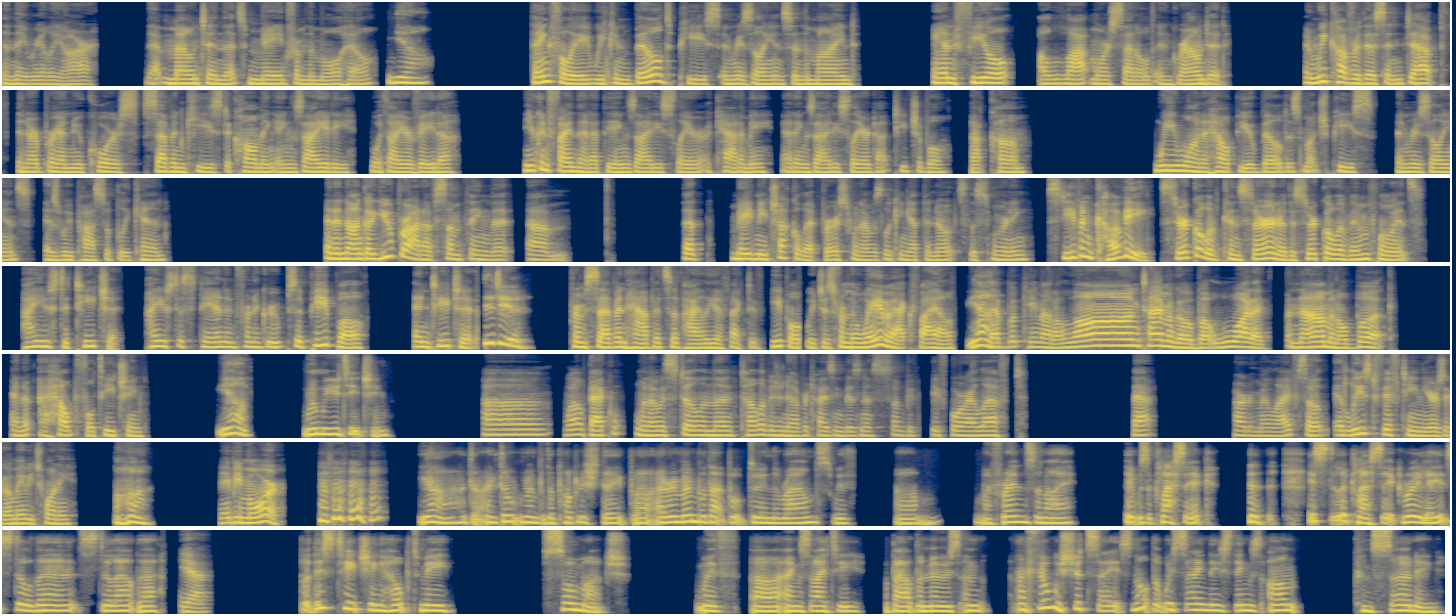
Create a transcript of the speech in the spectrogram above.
than they really are. That mountain that's made from the molehill. Yeah. Thankfully, we can build peace and resilience in the mind and feel a lot more settled and grounded. And we cover this in depth in our brand new course, Seven Keys to Calming Anxiety with Ayurveda. You can find that at the Anxiety Slayer Academy at anxietyslayer.teachable.com. We want to help you build as much peace and resilience as we possibly can. And Ananga, you brought up something that um, that made me chuckle at first when I was looking at the notes this morning. Stephen Covey, Circle of Concern or the Circle of Influence. I used to teach it. I used to stand in front of groups of people and teach it. Did you? from Seven Habits of Highly Effective People, which is from the Wayback File. Yeah. That book came out a long time ago, but what a phenomenal book and a helpful teaching. Yeah. When were you teaching? Uh, well, back when I was still in the television advertising business, so be- before I left that part of my life. So at least 15 years ago, maybe 20. Uh huh. Maybe more. yeah, I don't, I don't, remember the published date, but I remember that book doing the rounds with um, my friends and I. It was a classic. it's still a classic, really. It's still there, it's still out there. Yeah. But this teaching helped me so much with uh, anxiety about the news. And I feel we should say it's not that we're saying these things aren't concerning.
